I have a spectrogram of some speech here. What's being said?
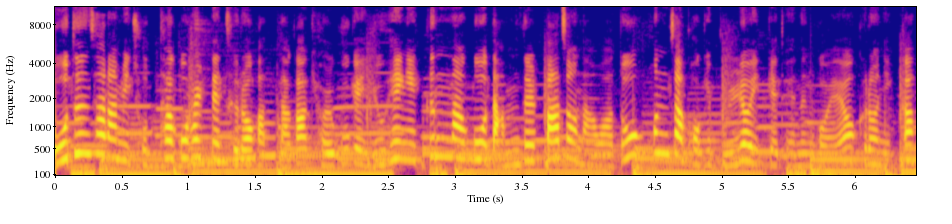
모든 사람이 좋다고 할 때 들어갔다가 결국에 유행이 끝나고 남들 빠져나와도 혼자 거기 물려 있게 되는 거예요. 그러니까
